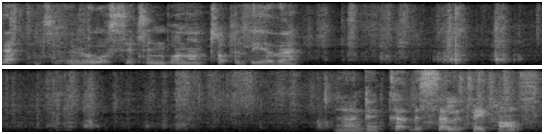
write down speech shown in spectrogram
Tug they're all sitting one on top of the other. Now I'm going to cut the sellotape off.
